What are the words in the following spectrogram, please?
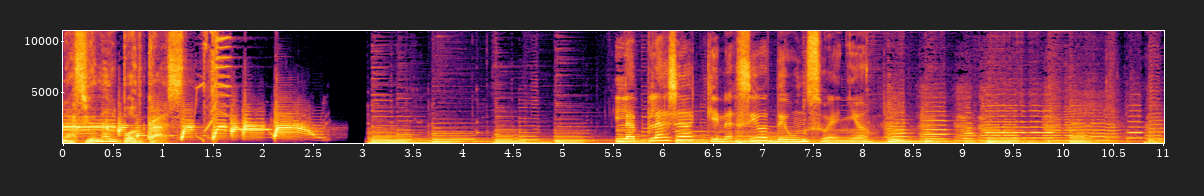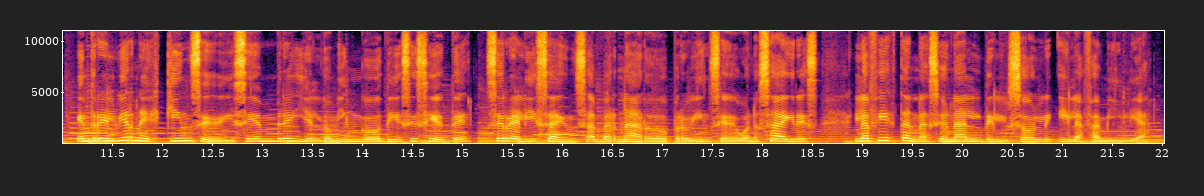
Nacional Podcast. La playa que nació de un sueño. Entre el viernes 15 de diciembre y el domingo 17 se realiza en San Bernardo, provincia de Buenos Aires, la Fiesta Nacional del Sol y la Familia.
